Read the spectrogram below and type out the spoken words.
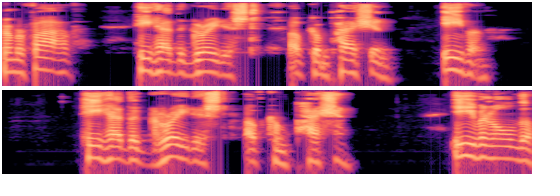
Number five, he had the greatest of compassion, even. He had the greatest of compassion, even on the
